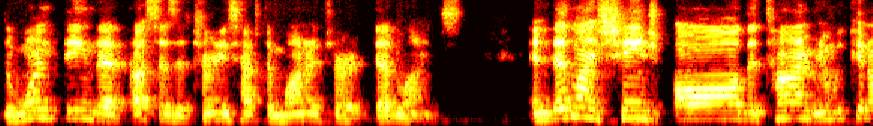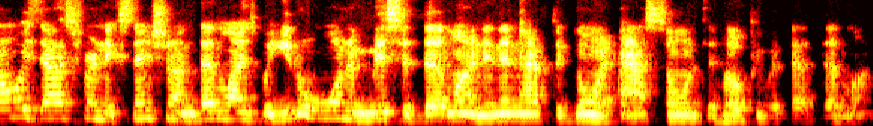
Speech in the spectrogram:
The one thing that us as attorneys have to monitor are deadlines. And deadlines change all the time. And we can always ask for an extension on deadlines, but you don't want to miss a deadline and then have to go and ask someone to help you with that deadline.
